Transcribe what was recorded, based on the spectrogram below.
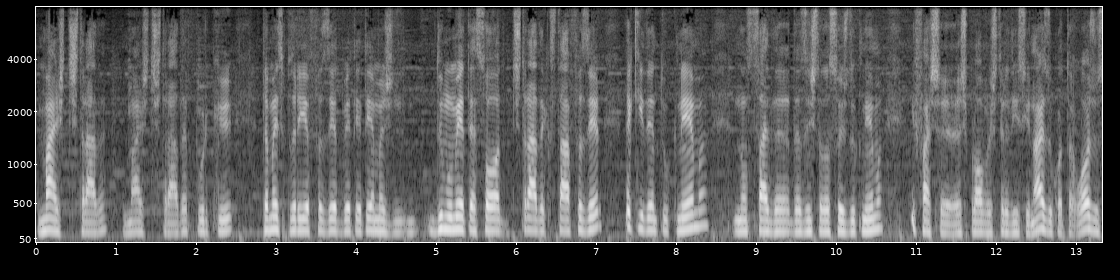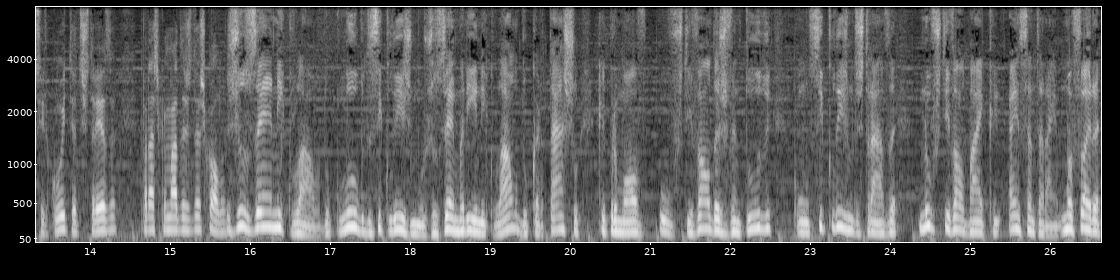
mais de estrada, mais de estrada, porque também se poderia fazer de BTT, mas de momento é só de estrada que se está a fazer, aqui dentro do CNEMA, não se sai da, das instalações do CNEMA e faz as provas tradicionais, o contra-relógio, o circuito, a destreza, para as camadas da escola. José Nicolau, do Clube de Ciclismo José Maria Nicolau, do Cartacho, que promove o Festival da Juventude com ciclismo de estrada no Festival Bike em Santarém. Uma feira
